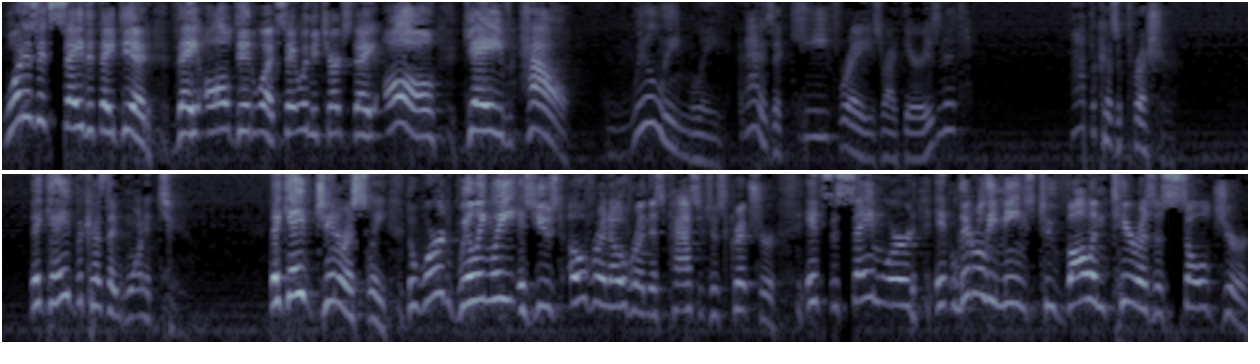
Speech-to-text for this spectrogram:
what does it say that they did? They all did what? Say it with me, church. They all gave how? Willingly. That is a key phrase right there, isn't it? Not because of pressure. They gave because they wanted to. They gave generously. The word willingly is used over and over in this passage of Scripture. It's the same word, it literally means to volunteer as a soldier.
